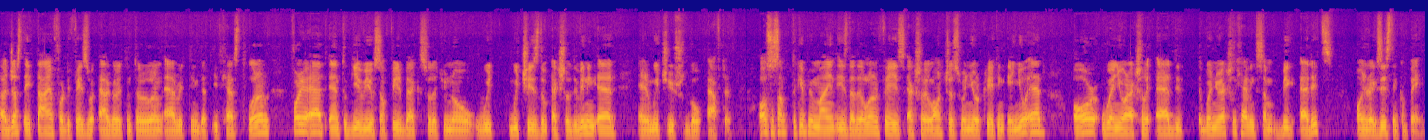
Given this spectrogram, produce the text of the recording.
uh, just a time for the Facebook algorithm to learn everything that it has to learn for your ad and to give you some feedback so that you know which, which is the actually the winning ad and which you should go after. Also, something to keep in mind is that the learn phase actually launches when you're creating a new ad or when you're actually added, when you're actually having some big edits on your existing campaign.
